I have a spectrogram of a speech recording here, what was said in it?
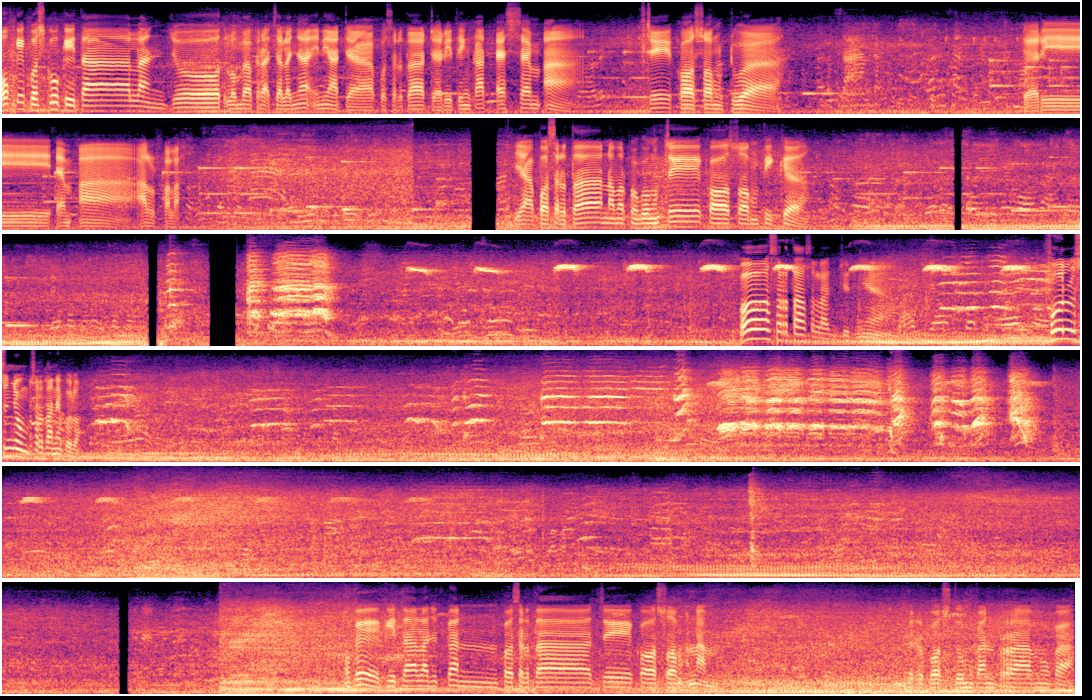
Oke bosku kita lanjut. Lomba gerak jalannya ini ada peserta dari tingkat SMA C02 dari MA Alfalah ya peserta nomor punggung C03 peserta selanjutnya. Full senyum pesertanya bolo Oke kita lanjutkan peserta C06. Berkostumkan pramuka.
